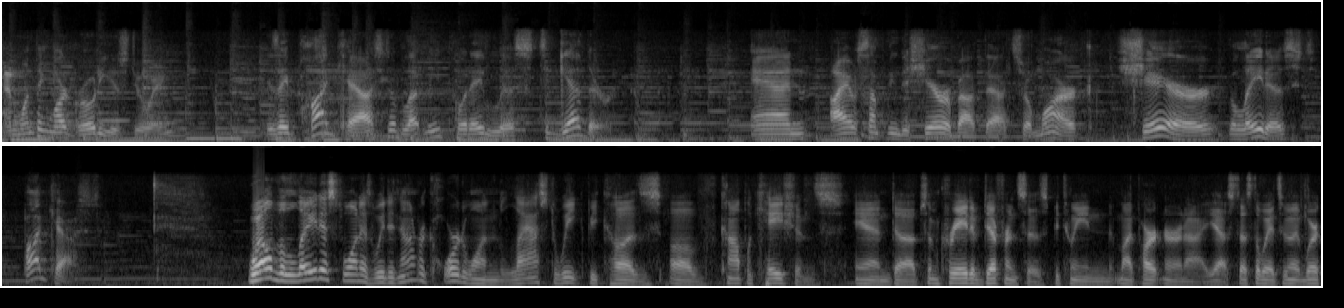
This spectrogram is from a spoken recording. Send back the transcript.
And one thing Mark Grote is doing is a podcast of Let Me Put a List Together. And I have something to share about that. So, Mark, share the latest podcast. Well, the latest one is we did not record one last week because of complications and uh, some creative differences between my partner and I. Yes, that's the way it's going. Where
